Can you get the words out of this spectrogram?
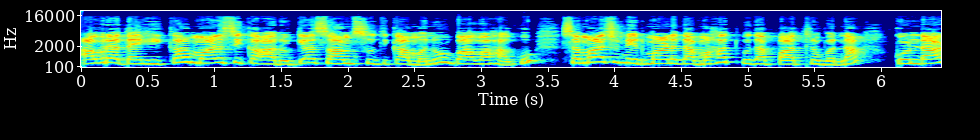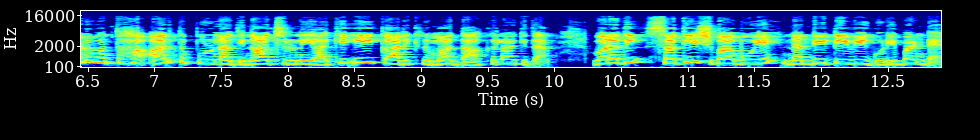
ಅವರ ದೈಹಿಕ, ಮಾನಸಿಕ ಆರೋಗ್ಯ, ಸಾಂಸ್ಕೃತಿಕ ಮನೋಭಾವ ಹಾಗೂ ಸಮಾಜ ನಿರ್ಮಾಣದ ಮಹತ್ವದ ಪಾತ್ರವನ್ನು ಕೊಂಡಾಡುವಂತಹ ಅರ್ಥಪೂರ್ಣ ದಿನಾಚರಣೆಯಾಗಿ ಈ ಕಾರ್ಯಕ್ರಮ ದಾಖಲಾಗಿದೆ. ವರದಿ ಸತೀಶ್ ಬಾಬುಯೆ Nandi TV Gudibande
